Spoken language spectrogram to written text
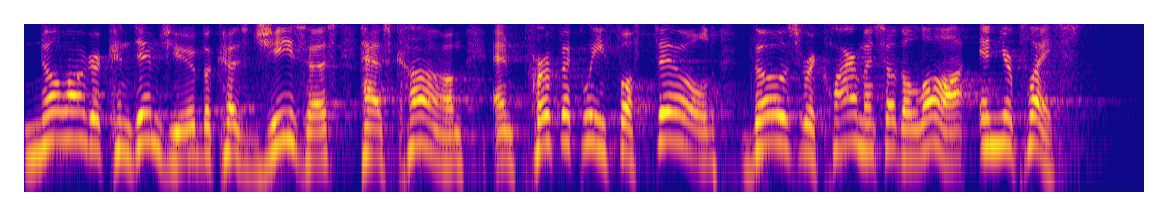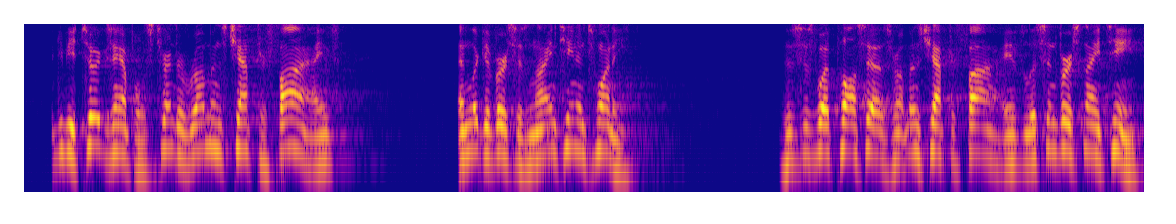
no longer condemns you because Jesus has come and perfectly fulfilled those requirements of the law in your place. I'll give you two examples. Turn to Romans chapter 5 and look at verses 19 and 20. This is what Paul says, Romans chapter 5. Listen, verse 19.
